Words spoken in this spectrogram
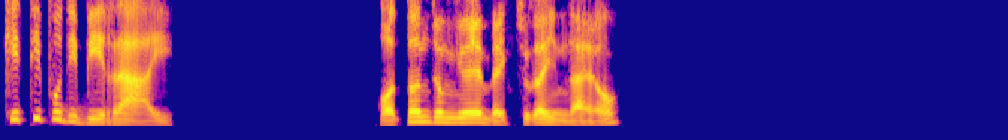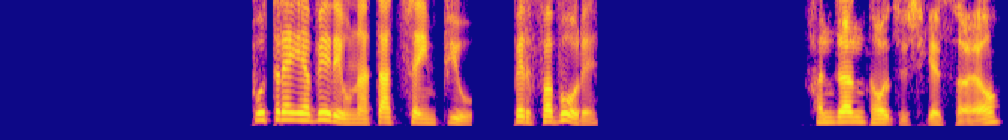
Che tipo di birra hai? 어떤 종류의 맥주가 있나요? Potrei avere una tazza in più, per favore? 한 잔 더 주시겠어요?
